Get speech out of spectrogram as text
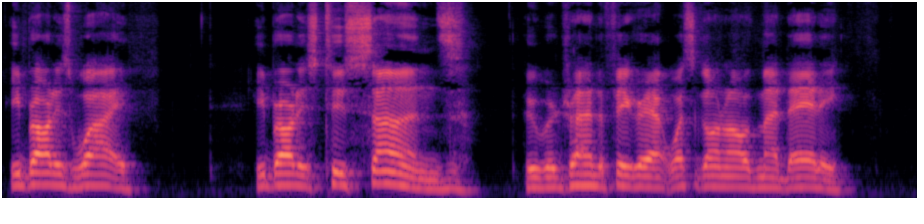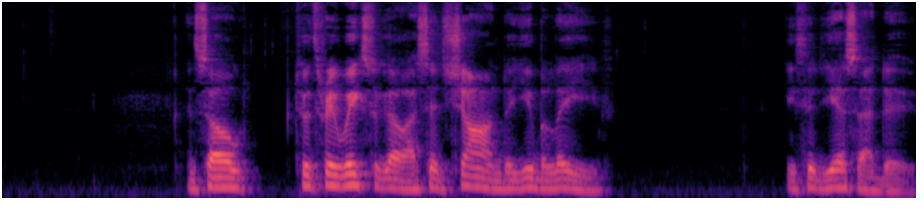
He brought his wife, he brought his two sons who were trying to figure out what's going on with my daddy. And so, two or three weeks ago, I said, Sean, do you believe? He said, Yes, I do.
